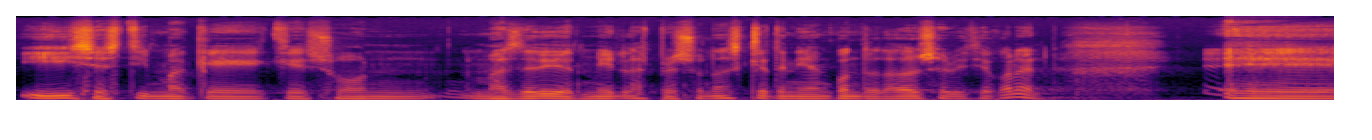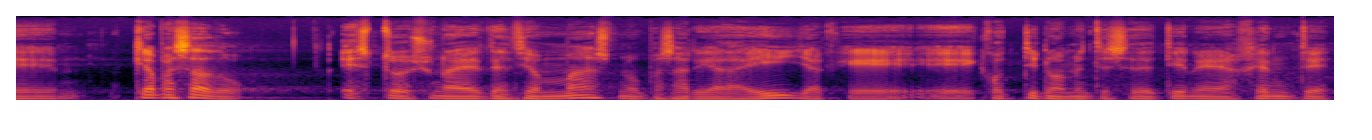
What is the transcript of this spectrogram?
y se estima que, son más de 10.000 las personas que tenían contratado el servicio con él. Eh, ¿Qué ha pasado? Esto es una detención más, no pasaría de ahí, ya que eh, continuamente se detiene a gente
